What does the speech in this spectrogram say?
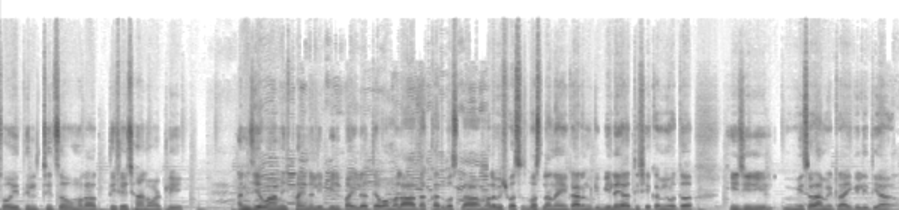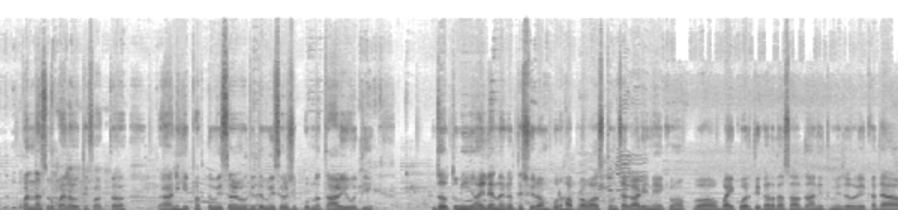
सो येथीलची चव मला अतिशय छान वाटली. आणि जेव्हा आम्ही फायनली बिल पाहिलं तेव्हा मला धक्काच बसला. मला विश्वासच बसला नाही कारण की बिल हे अतिशय कमी होतं. ही जी मिसळ आम्ही ट्राय केली ती पन्नास रुपयाला होती फक्त. आणि ही फक्त मिसळ नव्हती तर मिसळची पूर्ण थाळी होती. जर तुम्ही अहिल्यानगर ते श्रीरामपूर हा प्रवास तुमच्या गाडीने किंवा बाईकवरती करत असाल आणि तुम्ही जर एखाद्या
